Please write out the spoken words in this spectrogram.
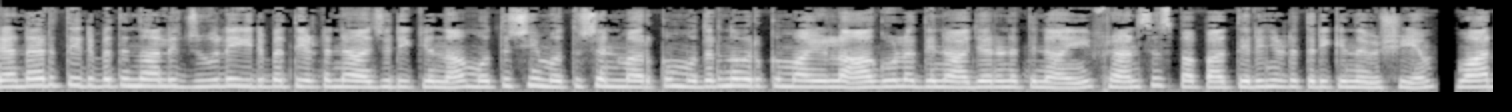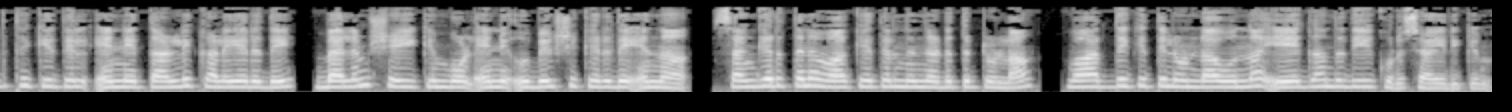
രണ്ടായിരത്തി ഇരുപത്തിനാല് ജൂലൈ ഇരുപത്തിയെട്ടിന് ആചരിക്കുന്ന മുത്തശ്ശി മുത്തശ്ശന്മാർക്കും മുതിർന്നവർക്കുമായുള്ള ആഗോള ദിനാചരണത്തിനായി ഫ്രാൻസിസ് പപ്പ തിരഞ്ഞെടുത്തിരിക്കുന്ന വിഷയം വാർദ്ധക്യത്തിൽ എന്നെ തള്ളിക്കളയരുതേ ബലം ക്ഷയിക്കുമ്പോൾ എന്നെ ഉപേക്ഷിക്കരുതേ എന്ന സങ്കീർത്തന വാക്യത്തിൽ നിന്നെടുത്തിട്ടുള്ള വാർദ്ധക്യത്തിൽ ഉണ്ടാവുന്ന ഏകാന്തതയെക്കുറിച്ചായിരിക്കും.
